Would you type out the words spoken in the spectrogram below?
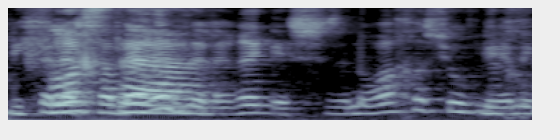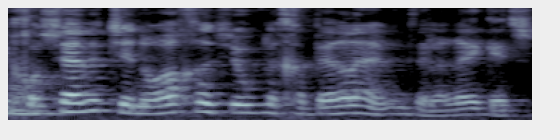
לפרוס את ולחבר ה... את זה לרגש, זה נורא חשוב לי, אני נכון. חושבת שנורא חשוב לחבר להם את זה לרגש.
